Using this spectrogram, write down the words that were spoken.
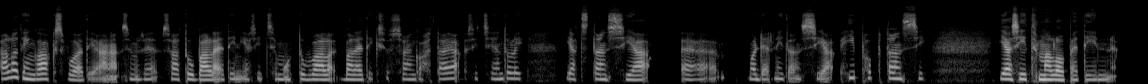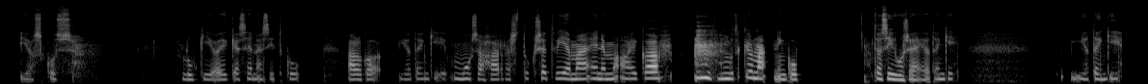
aloitin kaksivuotiaana semmoisen satubaletin ja sitten se muuttui bal- baletiksi jossain kohtaa. Ja sitten siihen tuli jatstanssi ja äh, moderni tanssi ja hip-hop-tanssi. Ja sitten mä lopetin joskus lukioikäisenä sit kun alkoi jotenkin musaharrastukset viemään enemmän aikaa. Mutta kyllä mä niinku, tosi usein jotenkin, jotenkin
